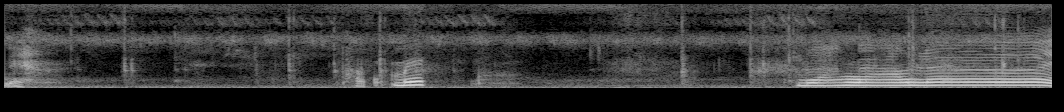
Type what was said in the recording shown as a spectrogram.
เนี่ย ผักเม็กกำลังงามเลย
